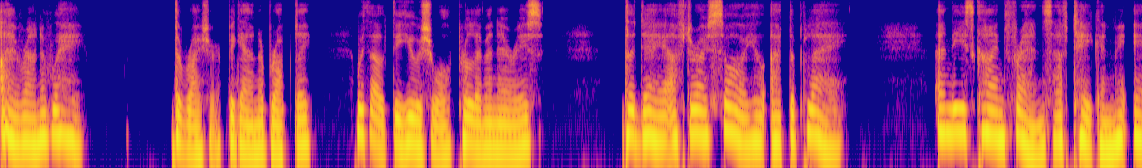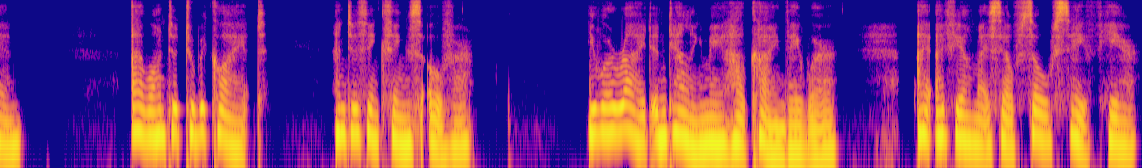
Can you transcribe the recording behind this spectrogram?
I ran away, the writer began abruptly, without the usual preliminaries, the day after I saw you at the play, and these kind friends have taken me in. I wanted to be quiet and to think things over. You were right in telling me how kind they were. I, I feel myself so safe here.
